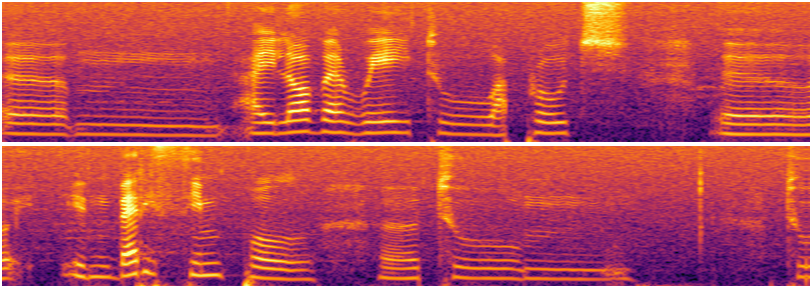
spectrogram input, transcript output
Um, I love her way to approach uh, in very simple uh, to to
